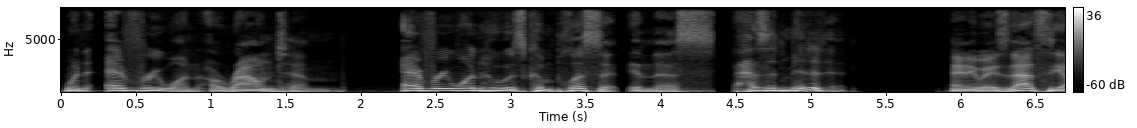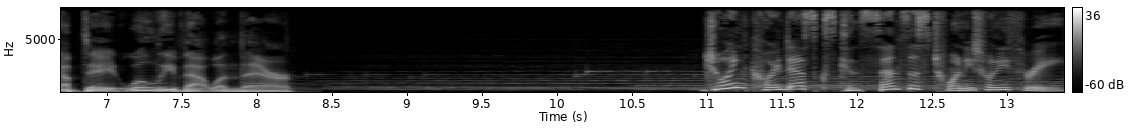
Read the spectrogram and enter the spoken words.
when everyone around him, everyone who is complicit in this, has admitted it. Anyways, that's the update. We'll leave that one there. Join Coindesk's Consensus 2023,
